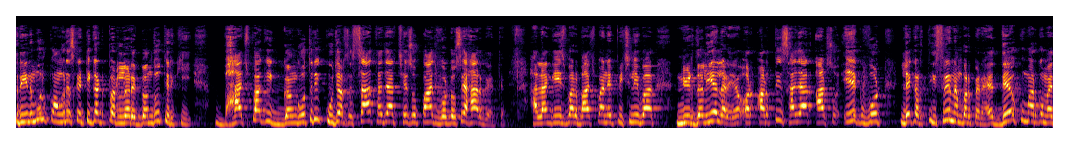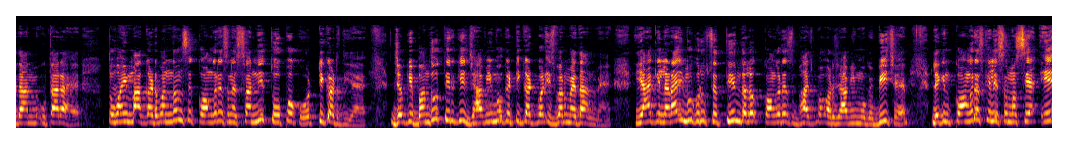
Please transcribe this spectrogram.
तृणमूल कांग्रेस के टिकट पर लड़े बंधु तिर्की। भाजपा की गंगोत्री कुजर से 7,605 वोटों से हार गए थे। हालाँकि इस बार भाजपा ने पिछली बार निर्दलीय लड़े और अड़तीस वोट लेकर तीसरे नंबर पर रहे। देव कुमार को मैदान में उतारा है तो वहीं महागठबंधन से कांग्रेस ने सन्नी तोपो को टिकट दिया है जबकि बंधु तिर्की झाविमो के टिकट पर इस बार मैदान में है। यहाँ की लड़ाई मुख्य रूप से तीन दलों कांग्रेस भाजपा और झाविमो के बीच है लेकिन कांग्रेस के लिए समस्या ए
